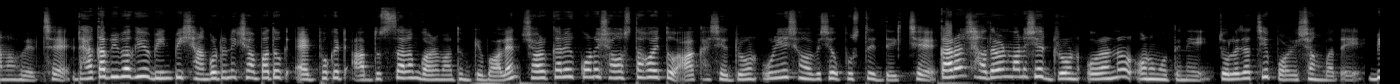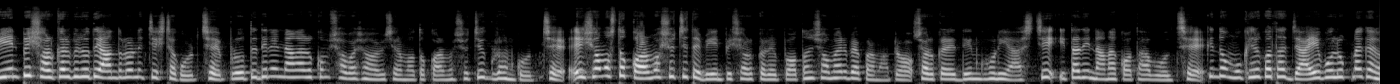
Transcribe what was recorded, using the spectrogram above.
আনা হয়েছে। ঢাকা বিভাগীয় বিএনপি সাংগঠনিক সম্পাদক অ্যাডভোকেট আব্দুল সালাম গণমাধ্যমকে বলেন, সরকারের কোন সংস্থা হয়তো আকাশে ড্রোন উড়িয়ে সমাবেশে উপস্থিত দেখছে। কারণ সাধারণ মানুষের ড্রোন ওড়ানোর অনুমতি নেই। চলে যাচ্ছে পরের সংবাদে। বিএনপি সরকার বিরোধী আন্দোলনের চেষ্টা করছে, প্রতিদিনই নানা রকম সভা সমাবেশের মতো কর্মসূচি গ্রহণ করছে। এই সমস্ত কর্মসূচিতে বিএনপি সরকারের পতন সময়ের ব্যাপার মাত্র। সরকারের দিন ঘনিয়ে আসছে, ইত্যাদি নানা কথা বলছে। কিন্তু মুখের কথা যাই বলুক না কেন,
